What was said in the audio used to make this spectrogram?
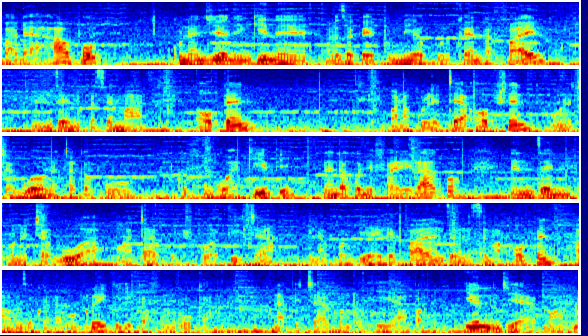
Baada ya hapo, kuna njia nyingine unaweza kaitumia kukaenda file. Then ukasema open, wanakuletea option, unachagua unataka kufungua kipi, naenda kwenye faili lako and then unachagua unataka kuchukua picha, inakwambia ile pale and then unasema open, au unaweza ka double click ikafunguka na picha yako ndo hii hapa. Hiyo ni njia ya kwanza,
